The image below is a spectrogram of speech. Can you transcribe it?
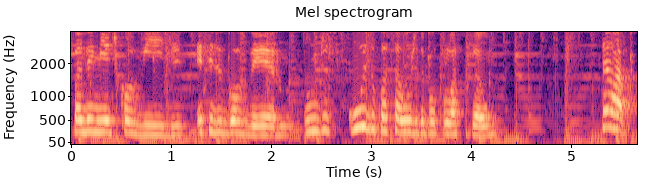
pandemia de Covid, esse desgoverno, um descuido com a saúde da população. Sei lá,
